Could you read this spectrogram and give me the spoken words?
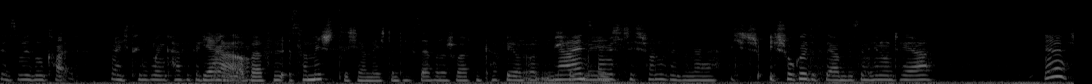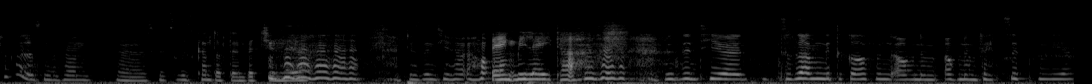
der ist sowieso kalt. Weil ich trinke meinen Kaffee recht Ja, langsam. aber es vermischt sich ja nicht. Dann trinkst du einfach nur schwarzen Kaffee und unten Nein, es vermischt sich schon ein bisschen. äh, Ich, ich schuckel das ja ein bisschen hin und her. Ja, ich schuckel das ein bisschen. Ja, das wird so riskant auf deinem Bettchen hier. Wir sind hier, Thank me later. wir sind hier zusammengetroffen, auf einem, auf einem Bett sitzen wir.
